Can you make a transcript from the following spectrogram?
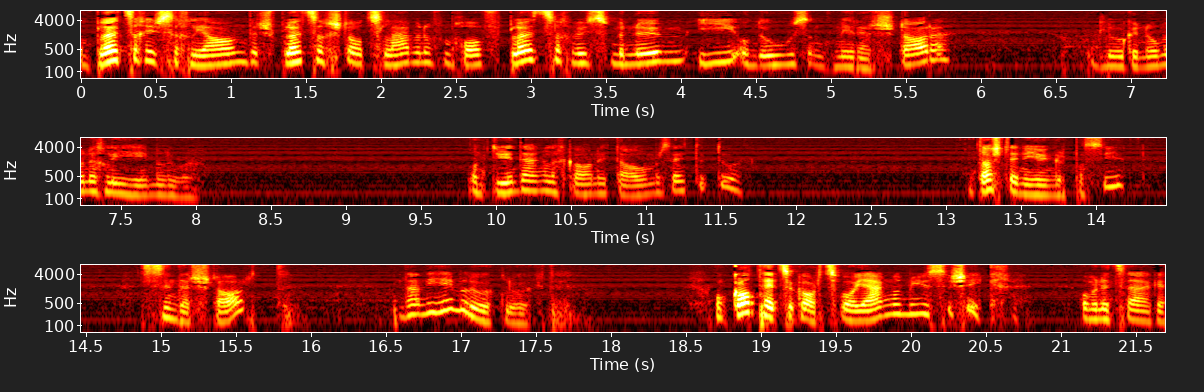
Und plötzlich ist es ein bisschen anders. Plötzlich steht das Leben auf dem Kopf. Plötzlich wissen wir nicht mehr ein und aus und wir erstarren und schauen nur ein bisschen Himmel an. Und tun eigentlich gar nicht da, was wir sollten tun. Und das ist den Jüngern passiert. Sie sind erstarrt und haben in den Himmel angeschaut. Und Gott hat sogar zwei Engel müssen schicken, um ihnen zu sagen,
